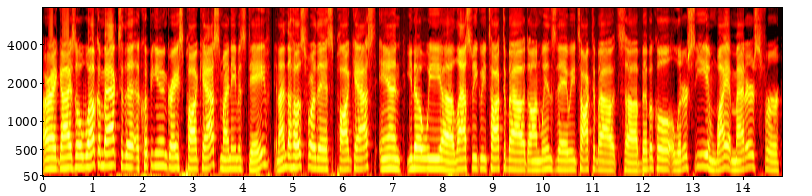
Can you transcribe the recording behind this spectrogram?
All right, guys. Well, welcome back to the Equipping You in Grace podcast. My name is Dave, and I'm the host for this podcast. And you know, we uh, last week we talked about on Wednesday we talked about uh, biblical literacy and why it matters for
